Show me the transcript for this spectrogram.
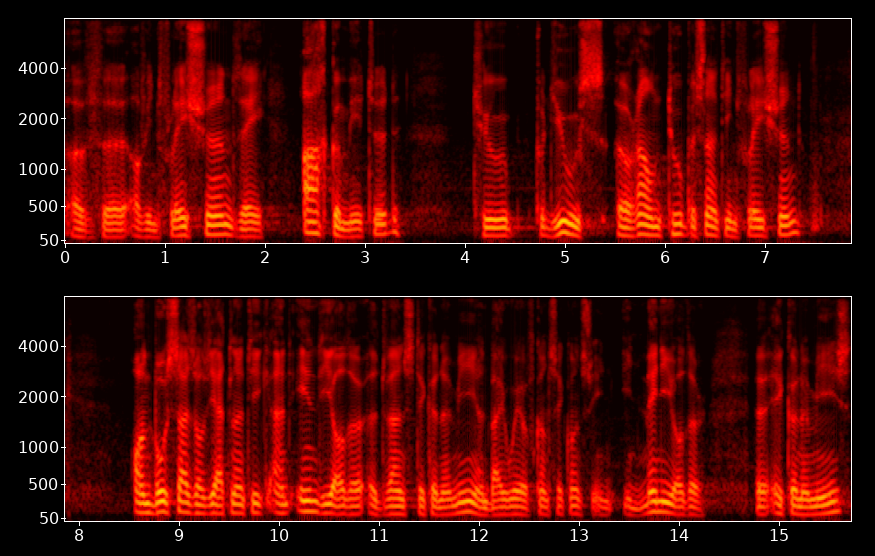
of, uh, of inflation. They are committed to produce around 2% inflation on both sides of the Atlantic and in the other advanced economy, and by way of consequence in, in many other uh, economies.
